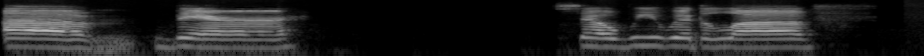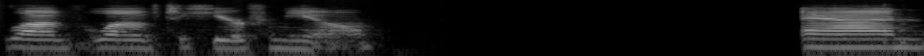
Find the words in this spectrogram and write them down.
um, there. So we would love, love, love to hear from you. And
